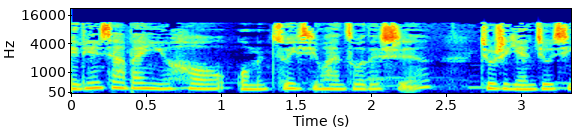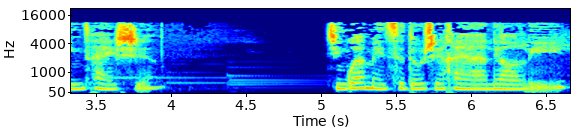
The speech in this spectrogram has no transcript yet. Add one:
每天下班以后，我们最喜欢做的事就是研究新菜式。尽管每次都是黑暗料理，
